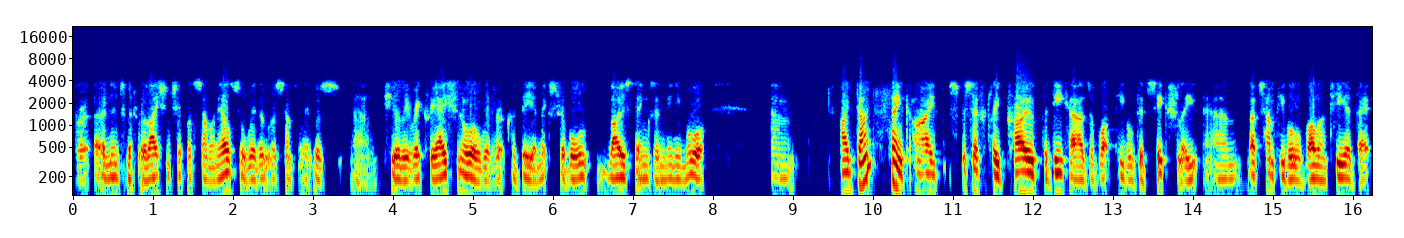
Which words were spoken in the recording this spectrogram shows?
for an intimate relationship with someone else, or whether it was something that was um, purely recreational, or whether it could be a mixture of all those things and many more. Um, I don't think I specifically probed the details of what people did sexually, um, but some people volunteered that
